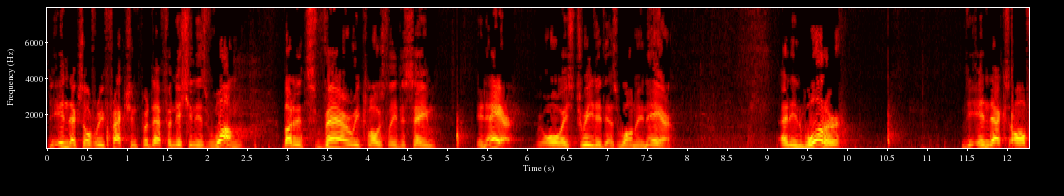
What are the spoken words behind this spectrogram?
the index of refraction per definition is one, but it's very closely the same in air. We always treat it as one in air. And in water, the index of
